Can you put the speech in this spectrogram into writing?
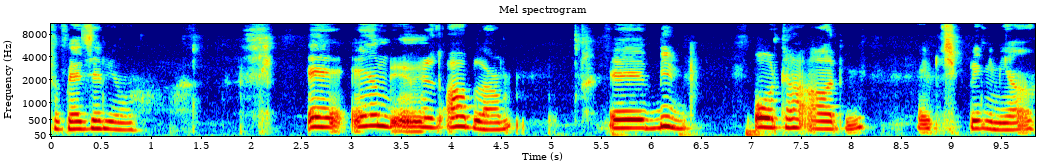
Çok benzemiyor. Ee, en büyüğümüz ablam. Ee, bir orta abim. En küçük benim ya.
